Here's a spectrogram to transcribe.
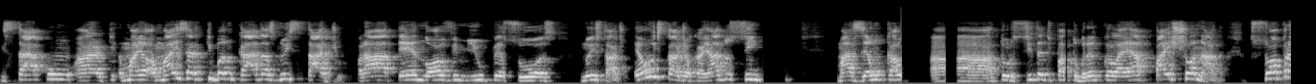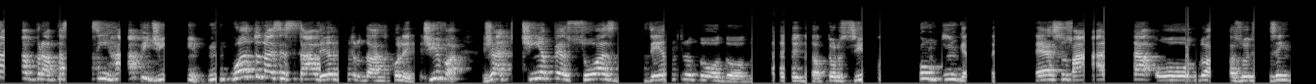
está com arqui, maior, mais arquibancadas no estádio, para até 9 mil pessoas no estádio. É um estádio acanhado, sim, mas é um a, a, a torcida de Pato Branco ela é apaixonada. Só para assim rapidinho, enquanto nós estávamos dentro da coletiva, já tinha pessoas dentro do, do, do da torcida com ingressos para o do Azul que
